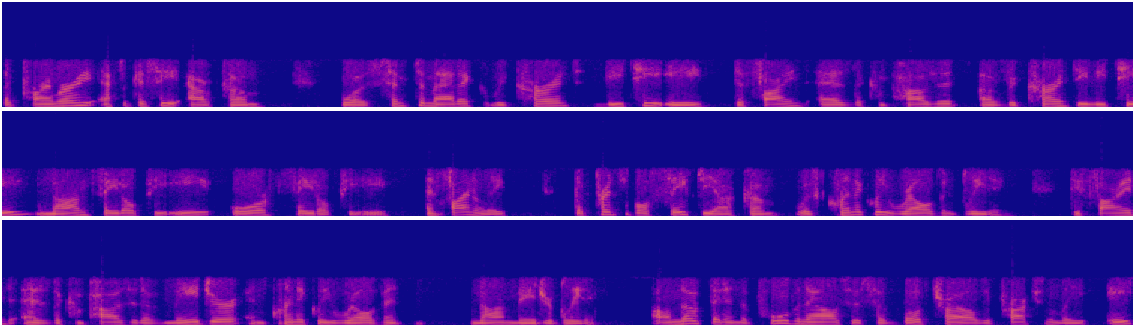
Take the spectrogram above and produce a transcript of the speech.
The primary efficacy outcome was symptomatic recurrent VTE, defined as the composite of recurrent DVT, non fatal PE, or fatal PE. And finally, the principal safety outcome was clinically relevant bleeding, defined as the composite of major and clinically relevant non major bleeding. I'll note that in the pooled analysis of both trials, approximately 8%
